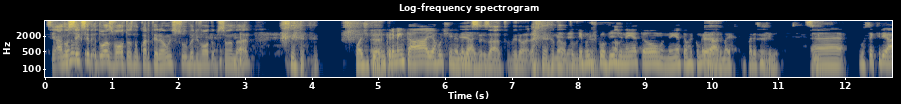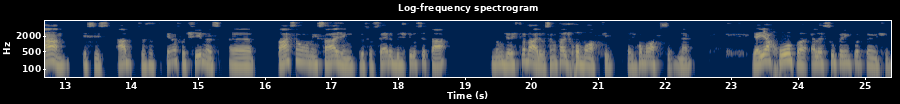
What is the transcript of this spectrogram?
Sim, a não Quando ser que você dê duas voltas no quarteirão e suba de volta para o seu andar. Pode é. incrementar aí a rotina, é verdade. Isso, exato, melhora. Não, é, em tempos de Covid nem é tão, nem é tão recomendado, é. mas faz sentido. É, você criar esses hábitos, essas pequenas rotinas, uh, passam uma mensagem para o seu cérebro de que você está num dia de trabalho. Você não está de home office, está de home office, né? E aí a roupa, ela é super importante,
